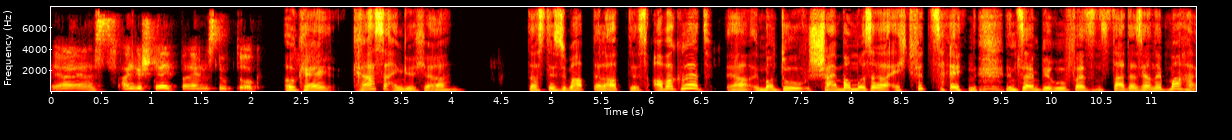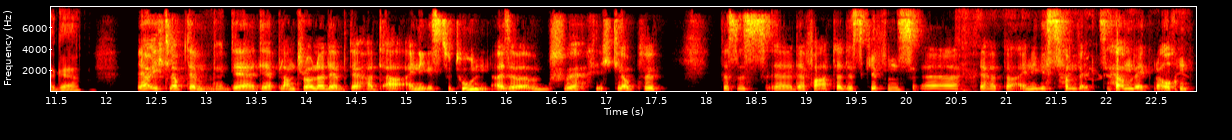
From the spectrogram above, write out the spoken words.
Ja, er ist angestellt beim Snoop Dogg. Okay, krass eigentlich, ja, dass das überhaupt erlaubt ist. Aber gut, ja, ich meine, du, scheinbar muss er echt fit sein in seinem Beruf, weil sonst darf er das ja nicht machen, gell? Ja, ich glaube, der, der, der Blunt Roller, der, der hat auch einiges zu tun. Also ich glaube, das ist äh, der Vater des Kiffens, äh, der hat da einiges am, Weg, am Wegrauchen.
